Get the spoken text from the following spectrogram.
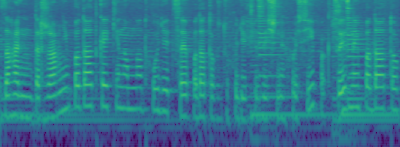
загальнодержавні податки, які нам надходять. Це податок з доходів фізичних осіб, акцизний податок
